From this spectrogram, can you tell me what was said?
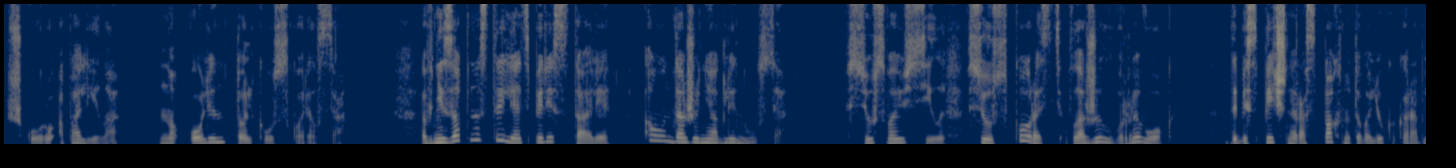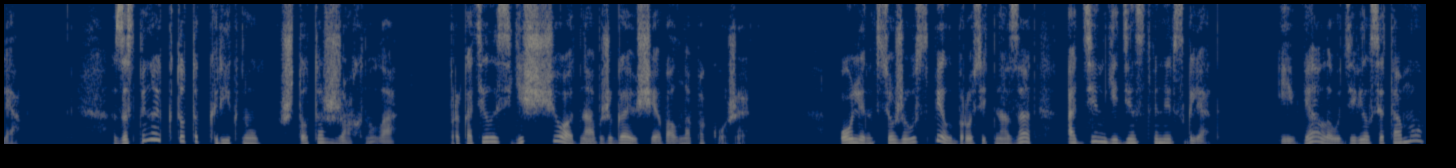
шкуру опалило, но Олин только ускорился. Внезапно стрелять перестали, а он даже не оглянулся. Всю свою силу, всю скорость вложил в рывок, до беспечно распахнутого люка корабля. За спиной кто-то крикнул, что-то жахнуло. Прокатилась еще одна обжигающая волна по коже. Олин все же успел бросить назад один единственный взгляд и вяло удивился тому,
